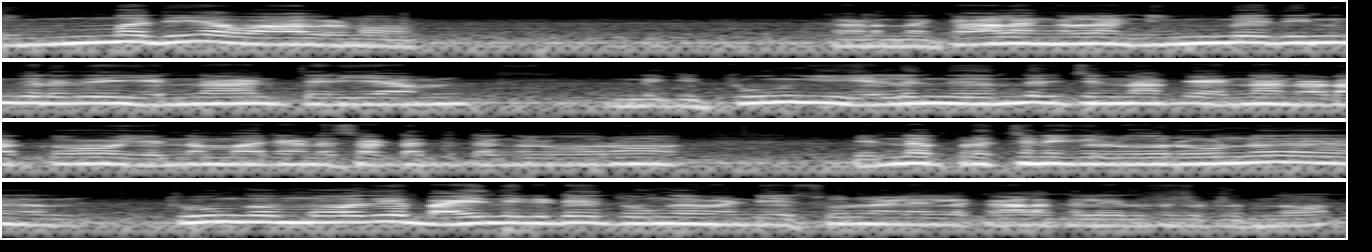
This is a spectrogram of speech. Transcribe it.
நிம்மதியாக வாழணும். கடந்த காலங்கள்லாம் நிம்மதிங்கிறது என்னன்னு தெரியாமல் இன்றைக்கி தூங்கி எழுந்து எழுந்திரிச்சுனாக்கா என்ன நடக்கும்? என்ன மாதிரியான சட்டத்திட்டங்கள் வரும்? என்ன பிரச்சனைகள் வரும்னு தூங்கும் போதே பயந்துக்கிட்டே தூங்க வேண்டிய சூழ்நிலையில் காலத்தில் இருந்துக்கிட்டு இருந்தோம்.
